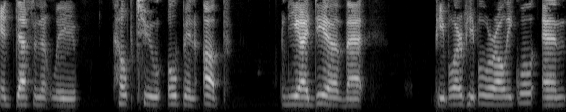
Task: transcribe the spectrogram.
it definitely helped to open up the idea that people are people, we're all equal, and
